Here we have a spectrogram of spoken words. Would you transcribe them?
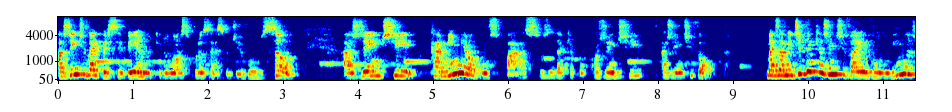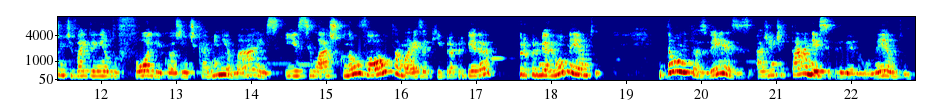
a gente vai percebendo que no nosso processo de evolução, a gente caminha alguns passos e daqui a pouco a gente a gente volta. Mas à medida que a gente vai evoluindo, a gente vai ganhando fôlego, a gente caminha mais e esse elástico não volta mais aqui para o primeiro momento. Então, muitas vezes, a gente está nesse primeiro momento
